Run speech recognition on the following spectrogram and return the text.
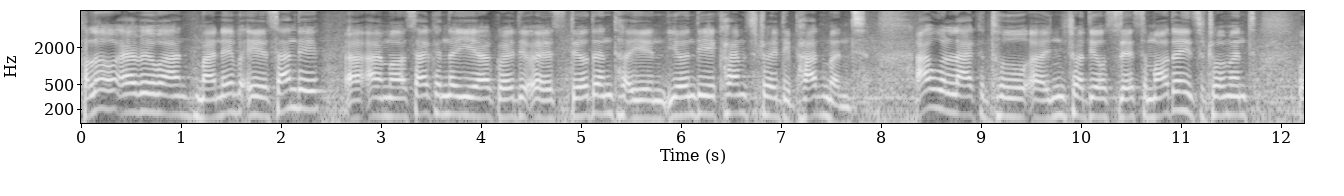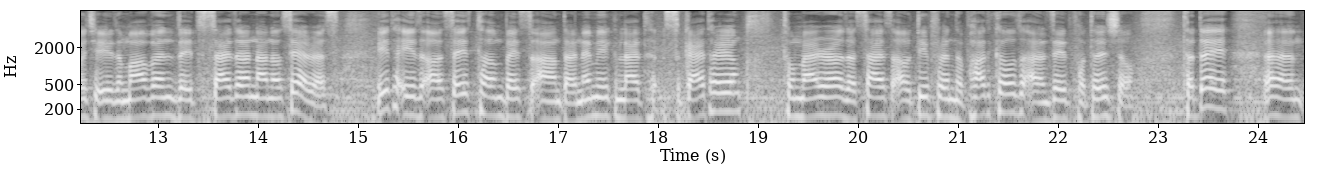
Hello everyone, my name is Sandy. Uh, I'm a second year graduate student in UND Chemistry Department. I would like to uh, introduce this modern instrument which is Malvern Zetasizer Nano Series. It is a system based on dynamic light scattering to measure the size of different particles and their potential. Today, um,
